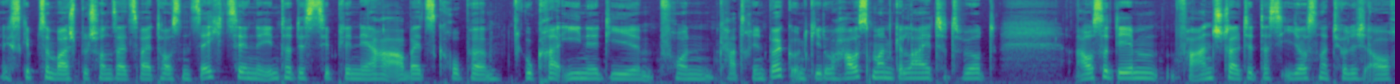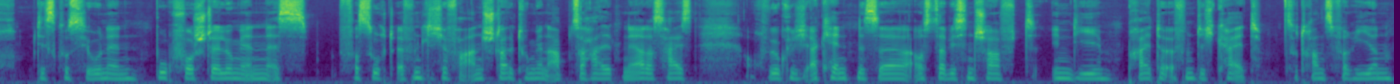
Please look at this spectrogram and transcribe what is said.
Es gibt zum Beispiel schon seit 2016 eine interdisziplinäre Arbeitsgruppe Ukraine, die von Katrin Böck und Guido Hausmann geleitet wird. Außerdem veranstaltet das IOS natürlich auch Diskussionen, Buchvorstellungen. Es versucht, öffentliche Veranstaltungen abzuhalten. Ja, das heißt, auch wirklich Erkenntnisse aus der Wissenschaft in die breite Öffentlichkeit zu transferieren,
